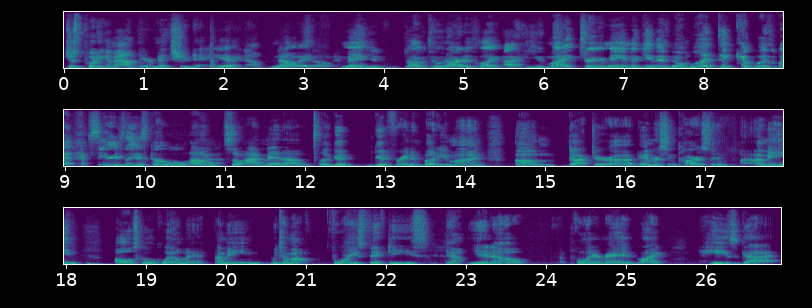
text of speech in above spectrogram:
just putting them out there makes your day. Yeah. you know. No, it, man, you talking to an artist like I, you might trigger me into getting into wood decoys, but seriously, it's cool. Um, Yeah. so I met um, a good good friend and buddy of mine, um, Doctor uh, Emerson Carson. I mean, old school quail man. I mean, we talking about forties, fifties. Yeah. you know, pointer man. Like he's got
